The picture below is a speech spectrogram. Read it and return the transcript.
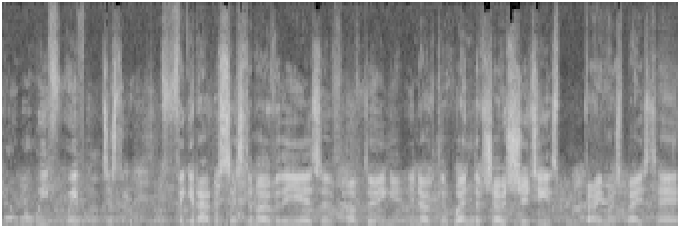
No, well, we've, we've just figured out a system over the years of, of doing it. You know, when the show's shooting, it's very much based here.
